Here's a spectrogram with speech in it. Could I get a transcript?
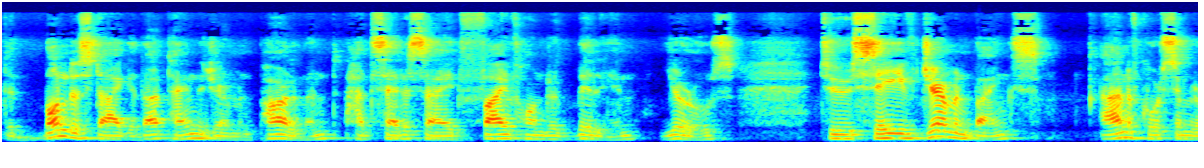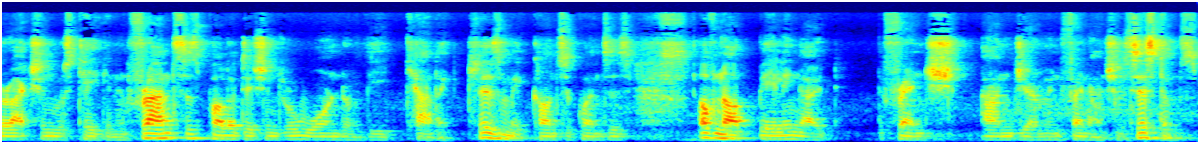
the Bundestag at that time, the German parliament, had set aside 500 billion euros to save German banks and of course, similar action was taken in France as politicians were warned of the cataclysmic consequences of not bailing out the French and German financial systems.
